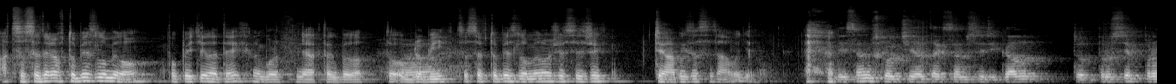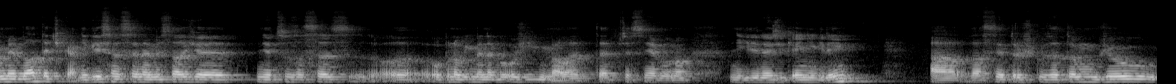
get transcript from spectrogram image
A co se teda v tobě zlomilo po pěti letech, nebo nějak tak bylo to období, co se v tobě zlomilo, že jsi řekl, že já bych zase závodil? Když jsem skončil, tak jsem si říkal, to prostě pro mě byla tečka. Nikdy jsem si nemyslel, že něco zase obnovíme nebo oživíme, ale to je přesně ono. Nikdy neříkej nikdy. A vlastně trošku za to můžou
